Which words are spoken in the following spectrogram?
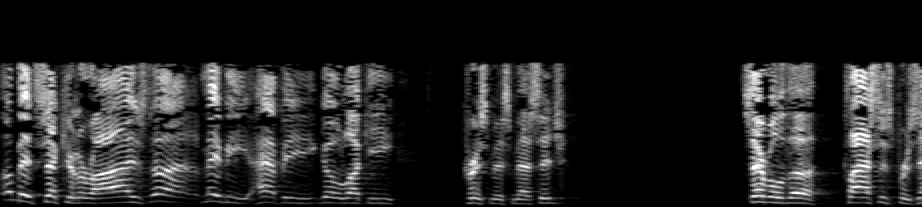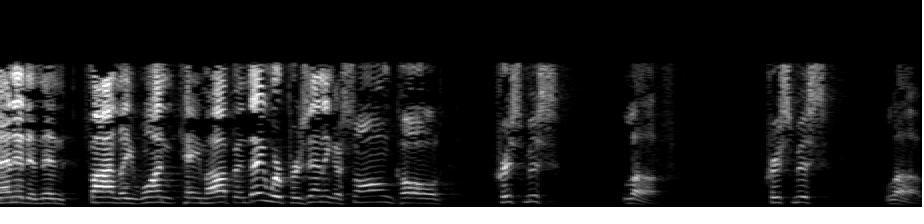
a bit secularized, uh, maybe happy go lucky Christmas message. Several of the classes presented, and then finally one came up, and they were presenting a song called Christmas Love. Christmas love.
